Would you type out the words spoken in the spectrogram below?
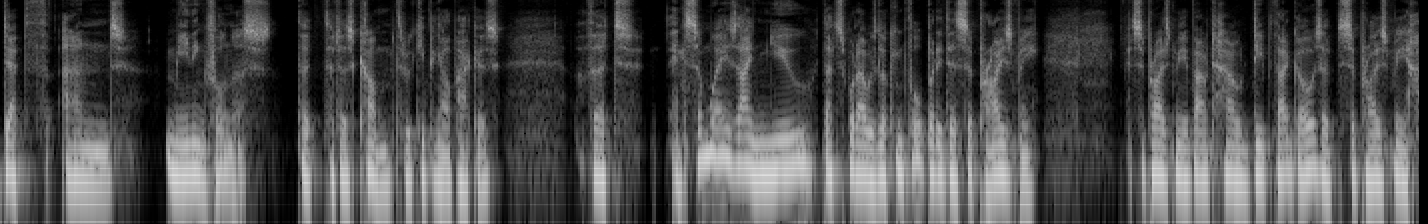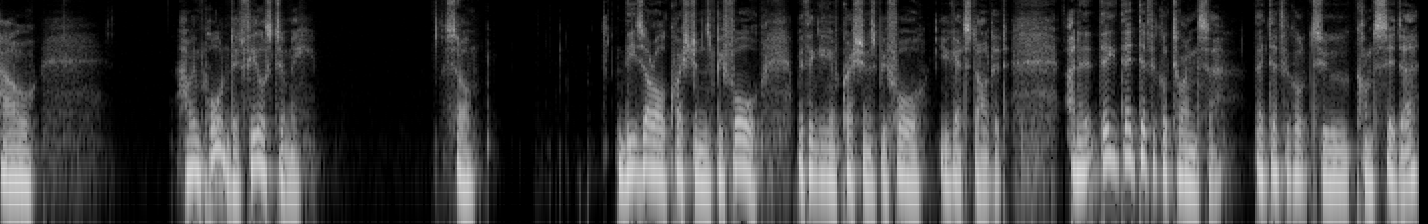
depth and meaningfulness that, that has come through keeping alpacas that in some ways I knew that's what I was looking for, but it has surprised me. It surprised me about how deep that goes. It surprised me how how important it feels to me. So these are all questions before we're thinking of questions before you get started, and they, they're difficult to answer. They're difficult to consider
